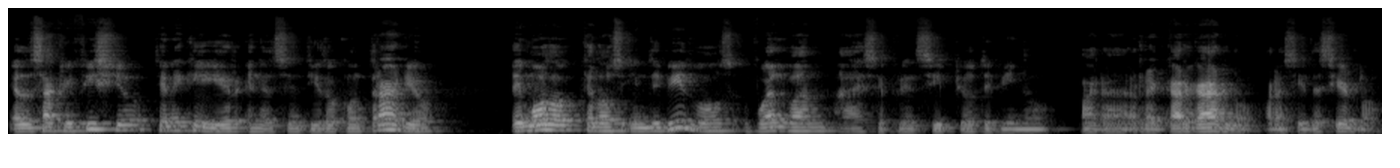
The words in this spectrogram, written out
El sacrificio tiene que ir en el sentido contrario, de modo que los individuos vuelvan a ese principio divino para recargarlo, por así decirlo.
